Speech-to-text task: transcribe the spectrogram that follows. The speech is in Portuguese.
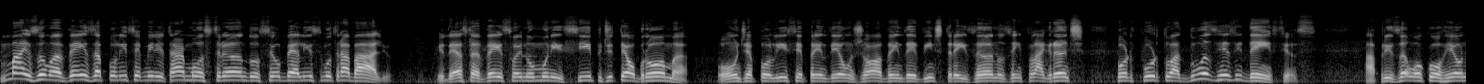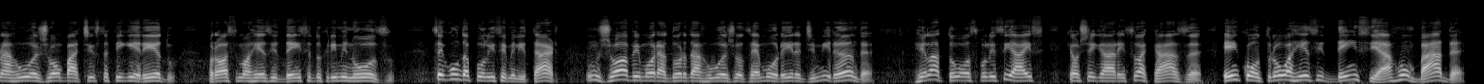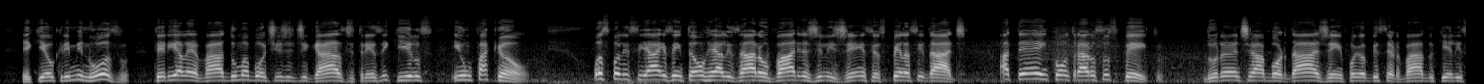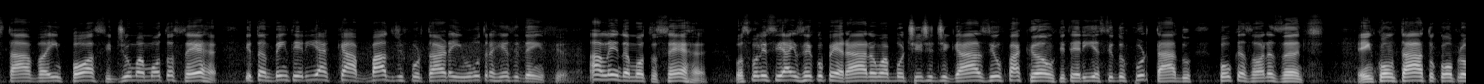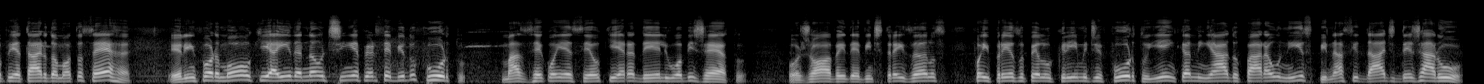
Mais uma vez, a Polícia Militar mostrando seu belíssimo trabalho. E desta vez foi no município de Telbroma, onde a polícia prendeu um jovem de 23 anos em flagrante por furto a duas residências. A prisão ocorreu na rua João Batista Figueiredo, próximo à residência do criminoso. Segundo a Polícia Militar, um jovem morador da rua José Moreira de Miranda relatou aos policiais que, ao chegar em sua casa, encontrou a residência arrombada e que o criminoso teria levado uma botija de gás de 13 quilos e um facão. Os policiais então realizaram várias diligências pela cidade até encontrar o suspeito. Durante a abordagem, foi observado que ele estava em posse de uma motosserra, que também teria acabado de furtar em outra residência. Além da motosserra, os policiais recuperaram a botija de gás e o facão, que teria sido furtado poucas horas antes. Em contato com o proprietário da motosserra, ele informou que ainda não tinha percebido o furto, mas reconheceu que era dele o objeto. O jovem de 23 anos foi preso pelo crime de furto e encaminhado para a Unisp, na cidade de Jaru.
